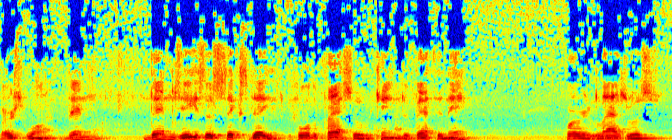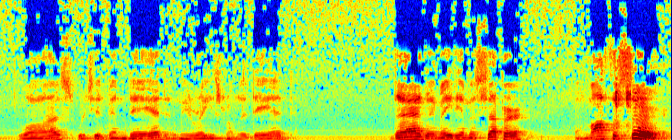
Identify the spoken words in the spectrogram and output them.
Verse 1. Then, then Jesus, six days before the Passover, came to Bethany, where Lazarus was, which had been dead, whom he raised from the dead. There they made him a supper, and Martha served.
